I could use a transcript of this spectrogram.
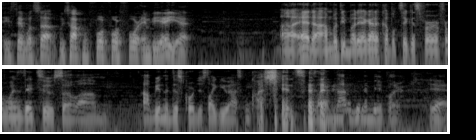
He said, "What's up? We talking 444 NBA yet?" Uh, Ed, I'm with you, buddy. I got a couple tickets for for Wednesday too, so um, I'll be in the Discord just like you asking questions because I am not a good NBA player. Yeah,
